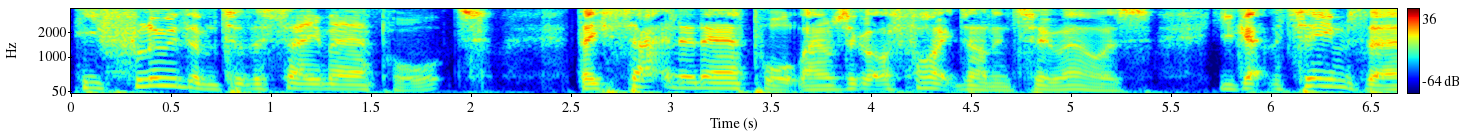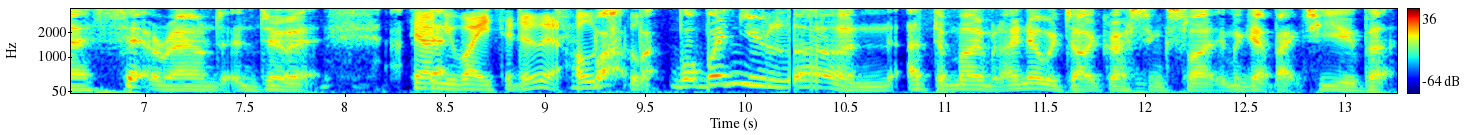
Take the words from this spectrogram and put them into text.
He flew them to the same airport. They sat in an airport lounge. They got the fight done in two hours. You get the teams there, sit around and do it. It's the only way to do it. Old Well, school. well, when you learn at the moment, I know we're digressing slightly. We get back to you, but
